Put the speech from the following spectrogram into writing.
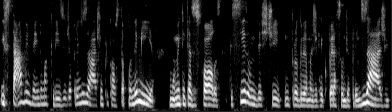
está vivendo uma crise de aprendizagem por causa da pandemia, no momento em que as escolas precisam investir em programas de recuperação de aprendizagem,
